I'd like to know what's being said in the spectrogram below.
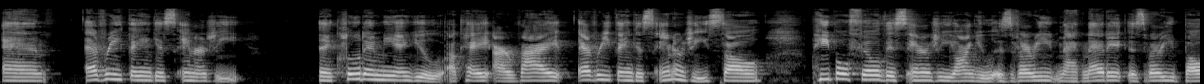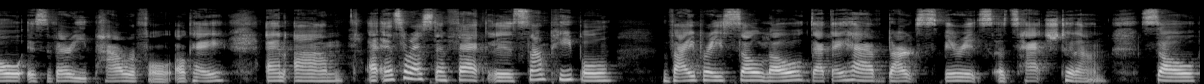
And everything is energy, including me and you, okay? Our vibe, everything is energy. So people feel this energy on you. It's very magnetic, it's very bold, it's very powerful, okay? And um an interesting fact is some people vibrate so low that they have dark spirits attached to them. So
